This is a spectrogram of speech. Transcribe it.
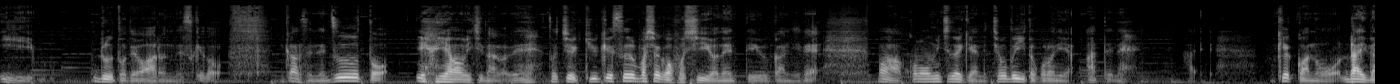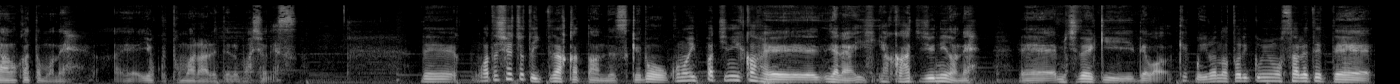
いいルートではあるんですけど、いかんせんね、ずーっと山道なのでね、途中休憩する場所が欲しいよねっていう感じで、まあ、この道の駅はね、ちょうどいいところにあってね、はい、結構あの、ライダーの方もね、よく泊まられてる場所です。で、私はちょっと行ってなかったんですけど、この182カフェじゃない、182のね、えー道の駅では結構いろんな取り組みもされてて、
